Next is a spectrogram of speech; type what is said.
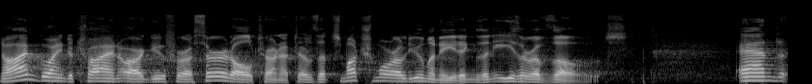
Now, I'm going to try and argue for a third alternative that's much more illuminating than either of those. And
